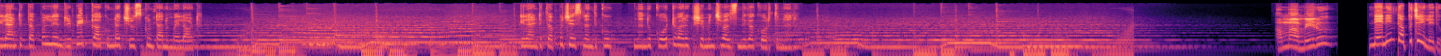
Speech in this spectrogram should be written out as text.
ఇలాంటి తప్పులు నేను రిపీట్ కాకుండా చూసుకుంటాను మెలాడ్ ఇలాంటి తప్పు చేసినందుకు నన్ను కోర్టు వారు క్షమించవలసిందిగా కోరుతున్నాను. అమ్మా మీరు? నేనేం తప్పు చేయలేదు.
